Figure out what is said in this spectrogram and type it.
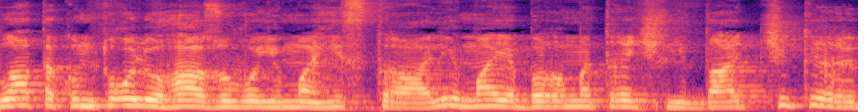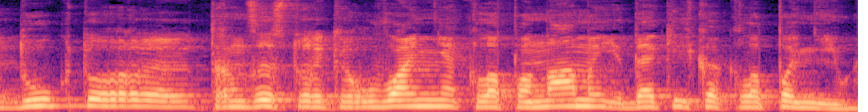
Плата контролю газової магістралі має барометричні датчики, редуктор, е, транзистори керування клапанами і декілька клапанів.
